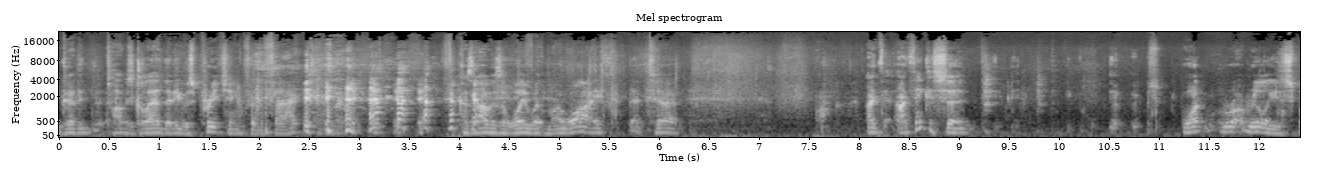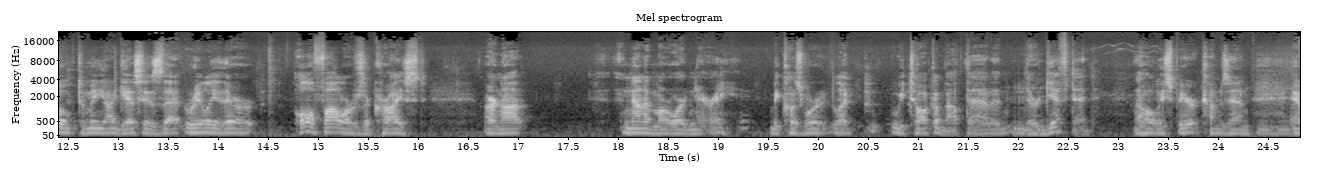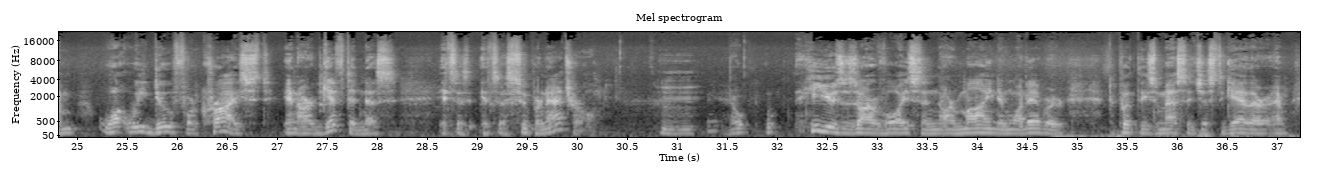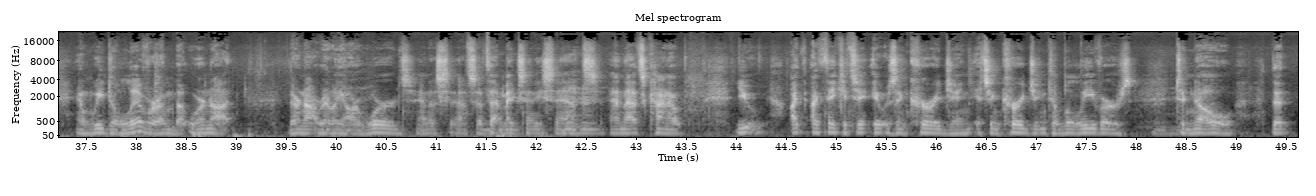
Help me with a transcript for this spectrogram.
good. I was glad that he was preaching for the fact because I was away with my wife. That uh, I, th- I think it's a, what r- really spoke to me, I guess, is that really they're all followers of Christ are not. None of them are ordinary because we're like we talk about that and mm-hmm. they're gifted. The Holy Spirit comes in, mm-hmm. and what we do for Christ in our giftedness, it's a, it's a supernatural. Know, he uses our voice and our mind and whatever to put these messages together, and, and we deliver them, but we're not. They're not really our words in a sense, if that makes any sense. Mm-hmm. And that's kind of, you. I, I think it's it was encouraging. It's encouraging to believers mm-hmm. to know that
